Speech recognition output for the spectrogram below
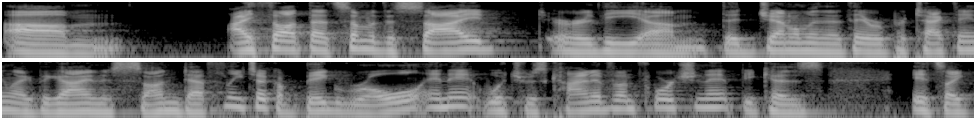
Um, I thought that some of the side or the um, the gentleman that they were protecting, like the guy and his son, definitely took a big role in it, which was kind of unfortunate because it's like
